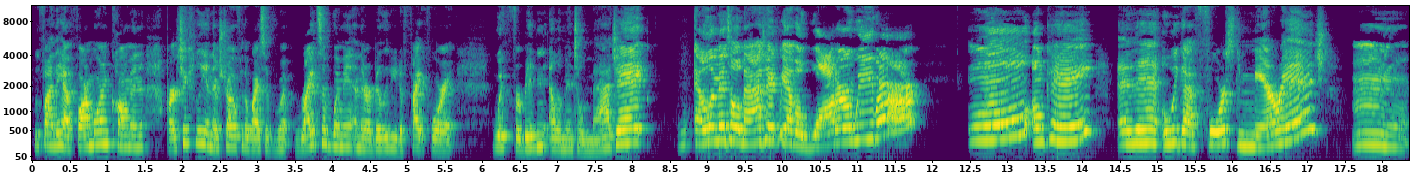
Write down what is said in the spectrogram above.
who find they have far more in common, particularly in their struggle for the rights of, rights of women and their ability to fight for it with forbidden elemental magic. Elemental magic, we have a water weaver. Mm, okay. And then oh, we got forced marriage. Mm,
